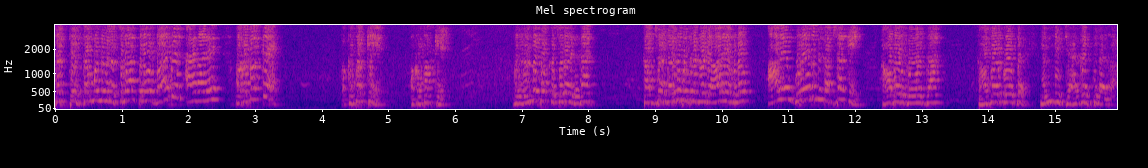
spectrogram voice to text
సత్య సంబంధమైన సువార్తలో బైబిల్ అనగానే ఒక పక్కే ఒక పక్కే ఒక పక్కే. మరి రెండో పక్క చూడాలి కదా? కబ్జా జరగబడుతున్నటువంటి ఆలయంలో ఆలయం గురవుతుంది కబ్జాకి. కాపాడుకోవద్దా? కాపాడుకోవద్దా? ఎన్ని జాగ్రత్తలరా?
